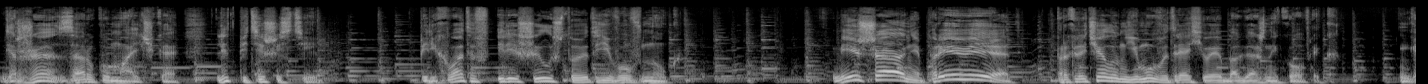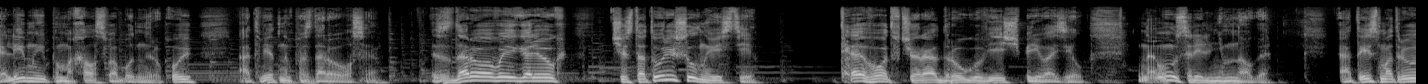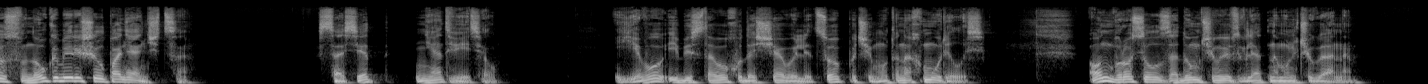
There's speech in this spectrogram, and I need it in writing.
держа за руку мальчика лет пяти-шести. Перехватов и решил, что это его внук. «Мишаня, привет!» Прокричал он ему, вытряхивая багажный коврик. Галимый помахал свободной рукой, ответно поздоровался – «Здорово, Игорек! Чистоту решил навести?» «Да вот, вчера другу вещи перевозил. Намусорили немного. А ты, смотрю, с внуками решил понянчиться». Сосед не ответил. Его и без того худощавое лицо почему-то нахмурилось. Он бросил задумчивый взгляд на мульчугана.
